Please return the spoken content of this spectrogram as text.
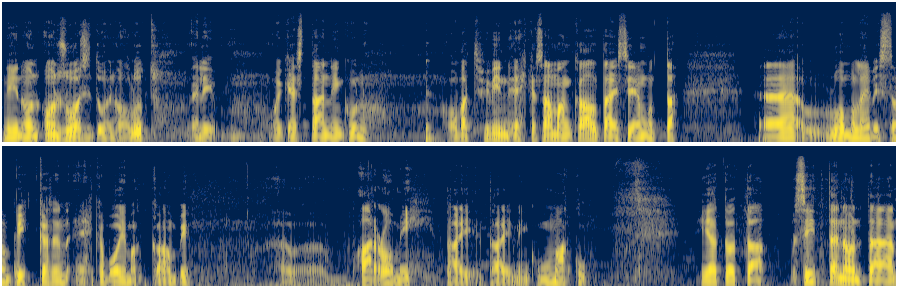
niin on, on suosituin olut. Eli oikeastaan niin kuin, ovat hyvin ehkä samankaltaisia, mutta ää, luomuleivissä on pikkasen ehkä voimakkaampi ää, aromi tai, tai niin kuin maku. Ja tota, sitten on tämä,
